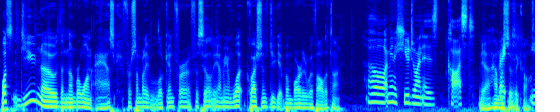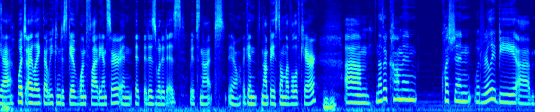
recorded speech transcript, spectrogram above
What's do you know the number one ask for somebody looking for a facility? I mean, what questions do you get bombarded with all the time? Oh, I mean, a huge one is cost. Yeah, how much Right. does it cost? Yeah, which I like that we can just give one flat answer and it, it is what it is. It's not, you know, again, it's not based on level of care. Mhm. Um, another common question would really be um,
